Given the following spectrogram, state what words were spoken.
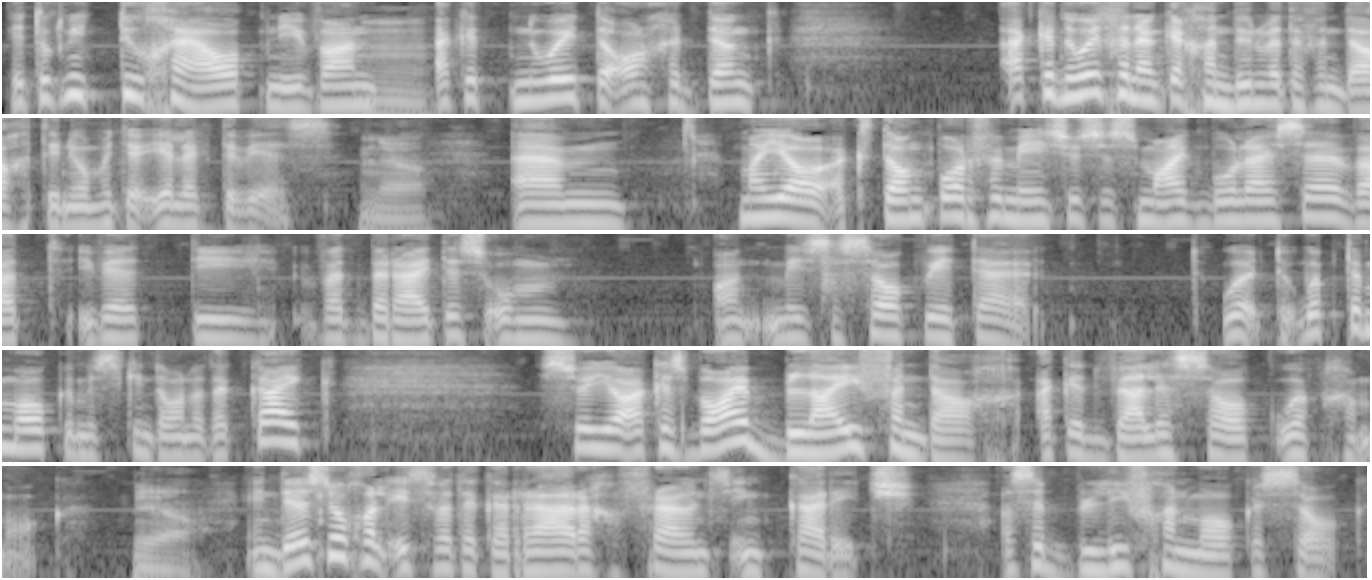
het ook nie toegehelp nie, want mm. ek het nooit daaraan gedink ek het nooit gedink ek gaan doen wat ek vandag doen om met jou eerlik te wees. Ja. Ehm um, maar ja, ek's dankbaar vir mense soos Mike Bolhuise wat jy weet die wat bereid is om aan mense saak weet te te oop te maak en miskien daarna te kyk. So ja, ek is baie bly vandag ek het wel 'n saak oopgemaak. Ja. En dis nogal iets wat ek regtig vrouens encourage. Asseblief gaan maak 'n saak.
